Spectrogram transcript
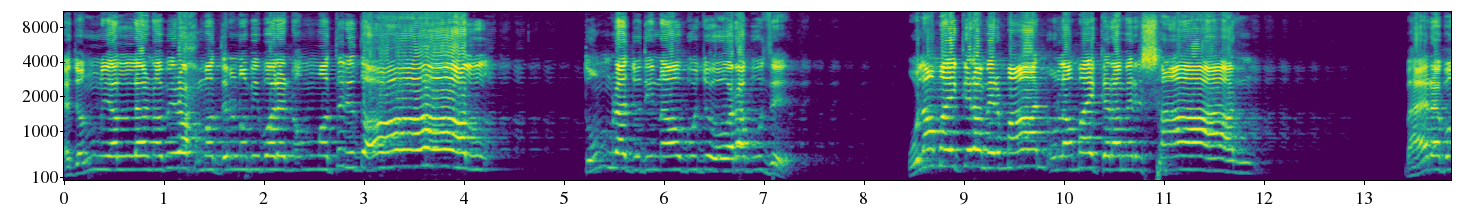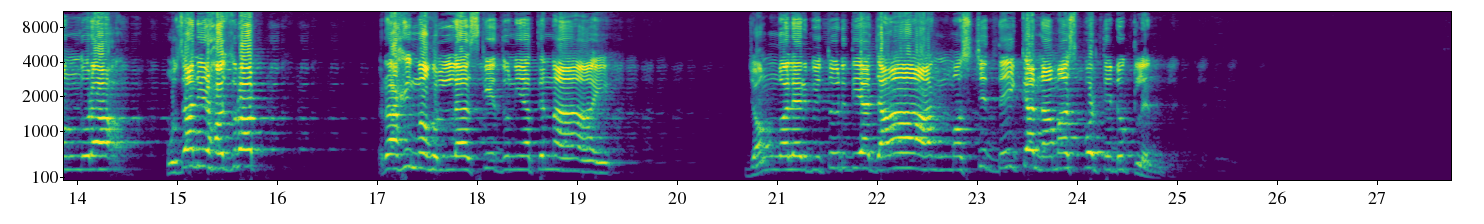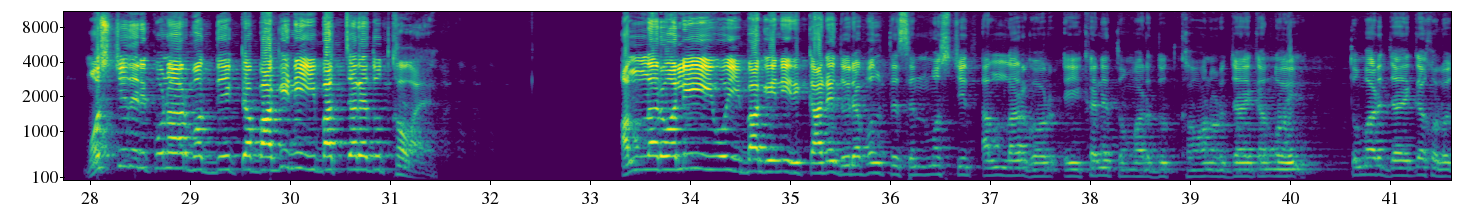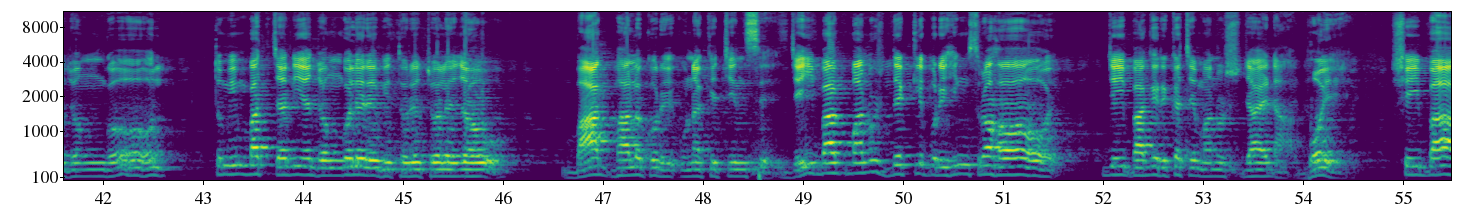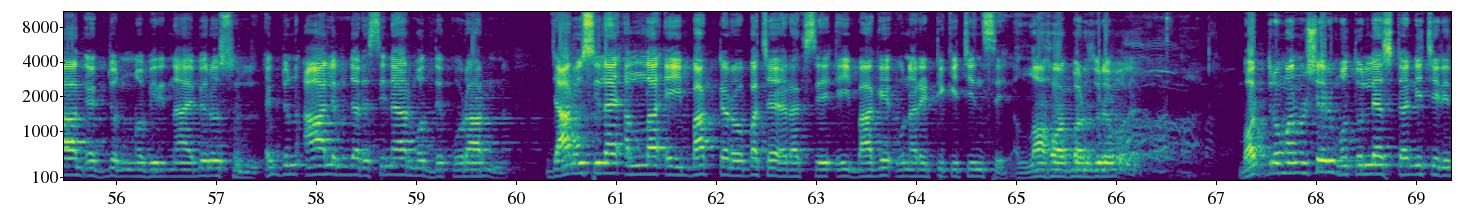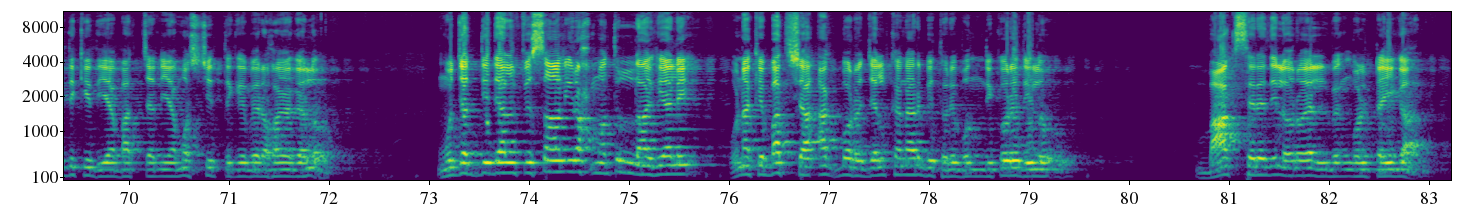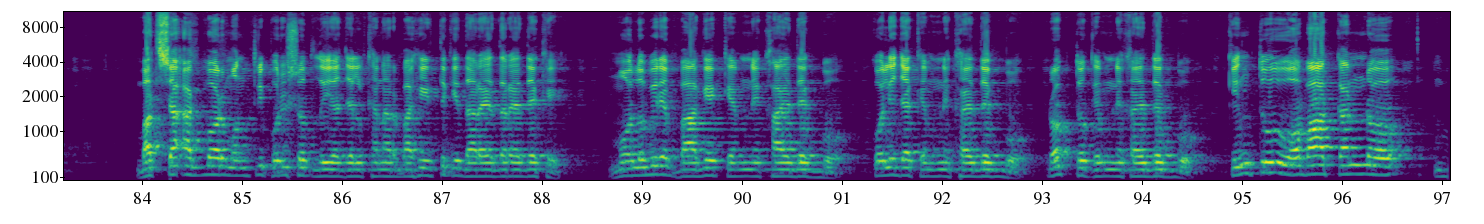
এজন্যই আল্লাহ নবী রহমতের নবী বলেন, উম্মতের দল, তোমরা যদি নাও বুঝো, ওরা বুঝে। উলামায়ে কেরামের মান, উলামায়ে কেরামের শান। ভাইরা বন্ধুরা, উজানির হজরত রাহিমাহুল্লাহ আজকে দুনিয়াতে নাই। জঙ্গলের ভিতর দিয়া যান, মসজিদ দেইকা নামাজ পড়তে ঢুকলেন। মসজিদের কোনার মধ্যে একটা বাগিনী বাচ্চারে দুধ খাওয়ায়। আল্লাহর ওয়ালি ওই বাগিনীর কানে ধরে বলতেছেন, মসজিদ আল্লাহর ঘর, এইখানে তোমার দুধ খাওয়ানোর জায়গা নয়। তোমার জায়গা হলো জঙ্গল। তুমি বাচ্চা নিয়ে জঙ্গলের ভিতরে চলে যাও। বাঘ ভালো করে উনাকে চিনছে। যেই বাঘ মানুষ দেখলে পরে হিংস্র হয়। যেই বাঘের কাছে মানুষ যায় না, ভয়ে। সেই বাঘ একজন নবীর নায়েবে রসুল, একজন আলেম যার সিনার মধ্যে কোরআন। যার উসিলায় আল্লাহ এই বাঘটারও বাঁচায় রাখছে, এই বাঘে ওনারে টিকে চিনছে। আল্লাহ আকবর জুড়ে বলেন। ভদ্র মানুষের মতো লেজটা নিচের দিকে দিয়া বাচ্চা নিয়ে মসজিদ থেকে বের হয়ে গেল। মুজাদ্দিদ আল ফিসানি রহমতুল্লাহ আলী ওনাকে বাদশাহ আকবর জেলখানার ভিতরে বন্দি করে দিল। বাঘ ছেড়ে দিল রয়্যাল বেঙ্গল টাইগার। বাদশাহ আকবর মন্ত্রী পরিষদ লইয়া জেলখানার বাহির থেকে দাঁড়ায় দাঁড়ায় দেখে, মৌলবীরে বাঘে কেমনে খায় দেখব, কলিজা কেমনে খায় দেখব, রক্ত কেমনে খায় দেখব? কিন্তু অবাক কাণ্ড,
